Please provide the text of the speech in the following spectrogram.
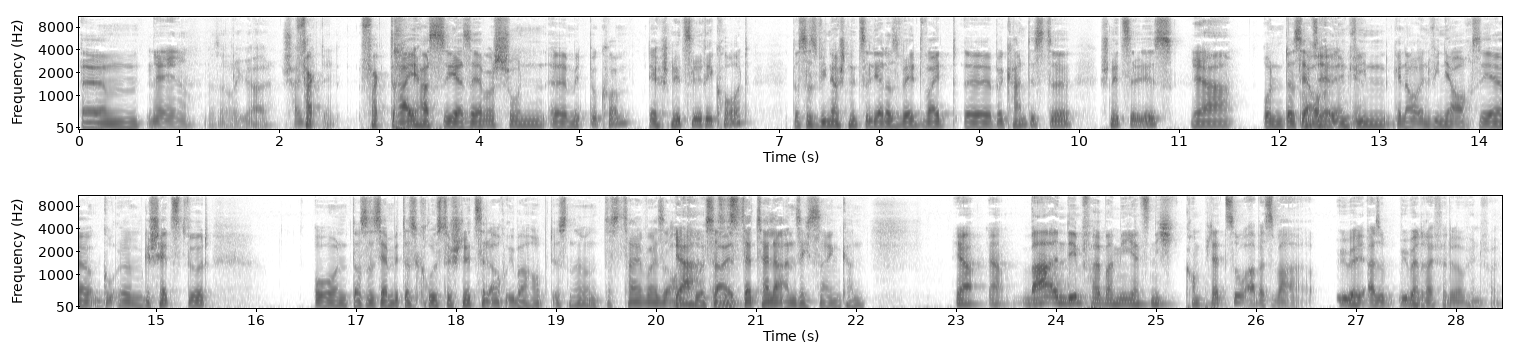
Ähm, Nee, ne, ist auch egal. Scheiß Fakt, den. Fakt 3 hast du ja selber schon äh, mitbekommen, der Schnitzelrekord, dass das Wiener Schnitzel ja das weltweit äh, bekannteste Schnitzel ist Ja, und dass ja Und auch in lecker. Wien, genau, in Wien ja auch sehr ähm, geschätzt wird und dass es ja mit das größte Schnitzel auch überhaupt ist, ne? Und das teilweise auch Ja, größer als der Teller an sich sein kann. ja, ja. War in dem Fall bei mir jetzt nicht komplett so, aber es war über, also über drei Viertel auf jeden Fall.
